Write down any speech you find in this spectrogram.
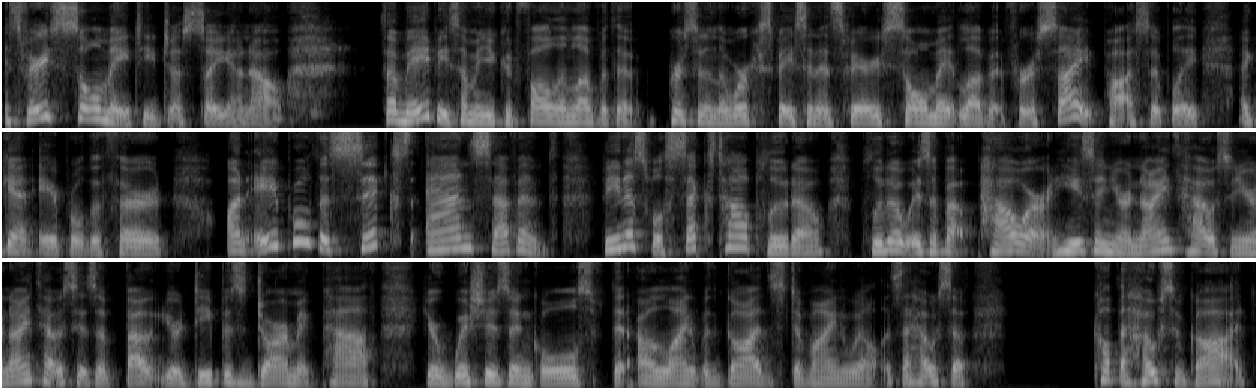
It's very soulmatey, just so you know. So maybe some of you could fall in love with a person in the workspace and it's very soulmate love at first sight, possibly. Again, April the 3rd. On April the 6th and 7th, Venus will sextile Pluto. Pluto is about power and he's in your ninth house, and your ninth house is about your deepest dharmic path, your wishes and goals that are aligned with God's divine will. It's a house of called the house of God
